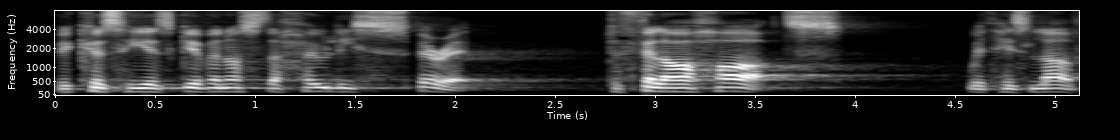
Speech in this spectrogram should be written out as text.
because he has given us the Holy Spirit to fill our hearts with his love.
